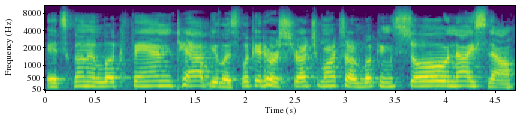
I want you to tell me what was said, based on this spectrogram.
It's gonna look fantabulous. Look at her stretch marks are looking so nice now.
